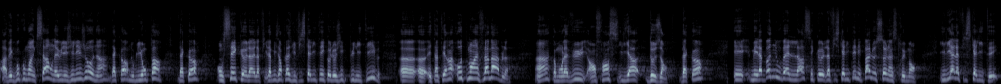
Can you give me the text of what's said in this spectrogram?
Avec beaucoup moins que ça, on a eu les gilets jaunes, hein, d'accord N'oublions pas, d'accord On sait que la, mise en place d'une fiscalité écologique punitive euh, euh, est un terrain hautement inflammable, hein, comme on l'a vu en France il y a deux ans, d'accord Mais la bonne nouvelle là, c'est que la fiscalité n'est pas le seul instrument. Il y a la fiscalité,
